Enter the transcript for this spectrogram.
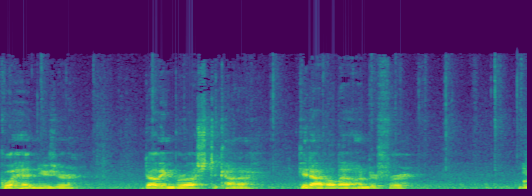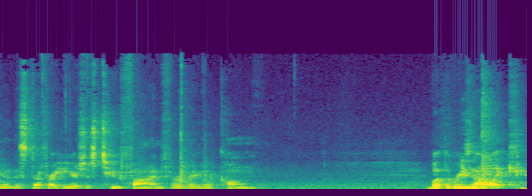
go ahead and use your dubbing brush to kind of get out all that under fur. You know this stuff right here is just too fine for a regular comb. But the reason I like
